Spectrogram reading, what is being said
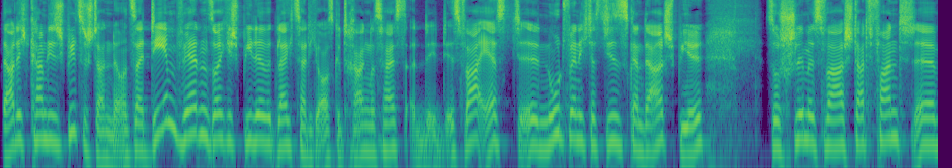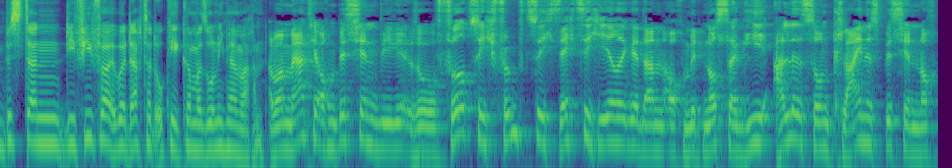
Dadurch kam dieses Spiel zustande. Und seitdem werden solche Spiele gleichzeitig ausgetragen. Das heißt, es war erst äh, notwendig, dass dieses Skandalspiel so schlimm es war, stattfand, äh, bis dann die FIFA überdacht hat, okay, können wir so nicht mehr machen. Aber man merkt ja auch ein bisschen, wie so 40, 50, 60-Jährige dann auch mit Nostalgie alles so ein kleines bisschen noch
